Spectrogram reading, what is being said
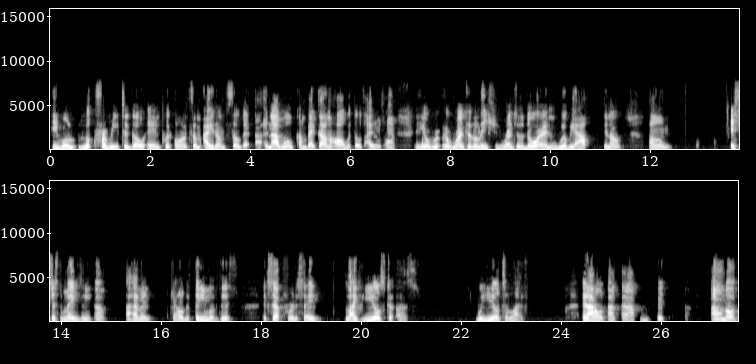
he will look for me to go and put on some items so that, and I will come back down the hall with those items on, and he'll he'll run to the leash and run to the door, and we'll be out. You know, um, it's just amazing. Um, I haven't found the theme of this except for to say life yields to us. We yield to life and I don't, I, I, it, I don't know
